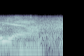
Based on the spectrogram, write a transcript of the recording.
Oh yeah.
